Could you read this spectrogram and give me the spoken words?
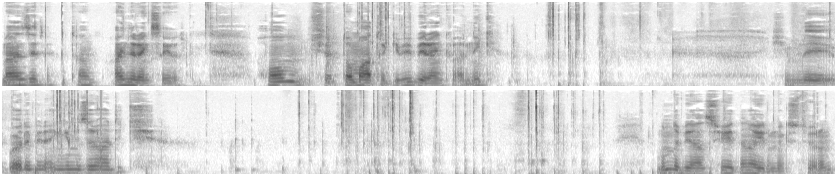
Benzeri. Tamam. Aynı renk sayılır. Home işte tomato gibi bir renk verdik. Şimdi böyle bir rengimizi verdik. Bunu da biraz şeyden ayırmak istiyorum.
